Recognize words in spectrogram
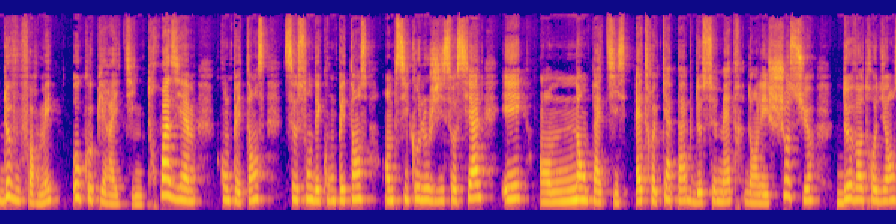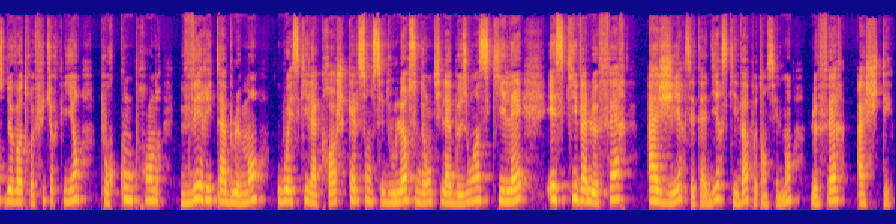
de vous former au copywriting. Troisième compétence, ce sont des compétences en psychologie sociale et en empathie. Être capable de se mettre dans les chaussures de votre audience, de votre futur client pour comprendre véritablement où est-ce qu'il accroche, quelles sont ses douleurs, ce dont il a besoin, ce qu'il est et ce qui va le faire agir, c'est-à-dire ce qui va potentiellement le faire acheter.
